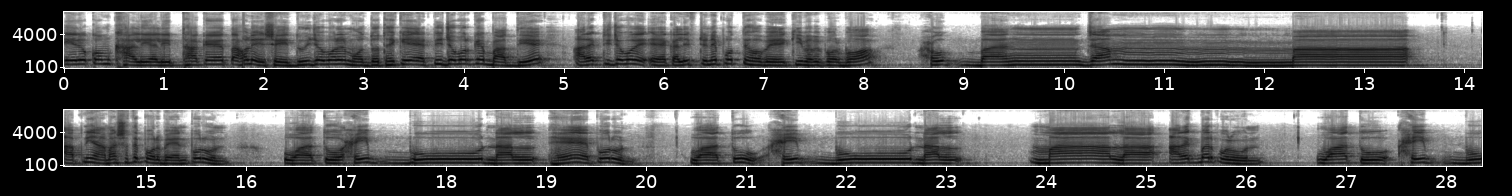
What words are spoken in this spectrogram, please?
এরকম খালি আলিফ থাকে, তাহলে সেই দুই জবরের মধ্য থেকে একটি জবরকে বাদ দিয়ে আরেকটি জবরে এক আলিফ টেনে পড়তে হবে। কীভাবে পড়ব? হুব্বাং জাম মা আপনি আমার সাথে পড়বেন, পড়ুন। ওয়াতু হিব্বু নাল হ্যাঁ পড়ুন। ওয়াতু হিব্বু নাল মালা, আরেকবার পড়ুন। ওয়াতু হিব্বু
